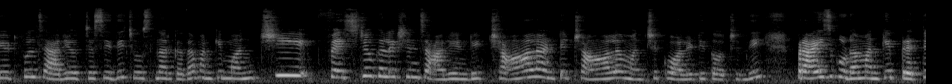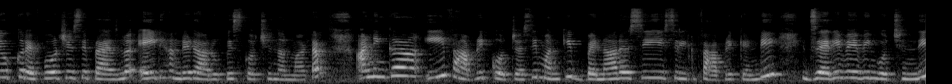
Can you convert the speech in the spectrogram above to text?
బ్యూటిఫుల్ శారీ వచ్చేసి ఇది చూస్తున్నారు కదా. మనకి మంచి ఫెస్టివ్ కలెక్షన్ శారీ అండి. చాలా అంటే చాలా మంచి క్వాలిటీతో వచ్చింది. ప్రైస్ కూడా మనకి ప్రతి ఒక్కరు ఎఫోర్డ్ చేసే ప్రైస్లో ఎయిట్ హండ్రెడ్ ఆ రూపీస్కి వచ్చింది అనమాట అండ్ ఇంకా ఈ ఫ్యాబ్రిక్ వచ్చేసి మనకి బెనారసీ సిల్క్ ఫ్యాబ్రిక్ అండి. జెరీ వేవింగ్ వచ్చింది.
